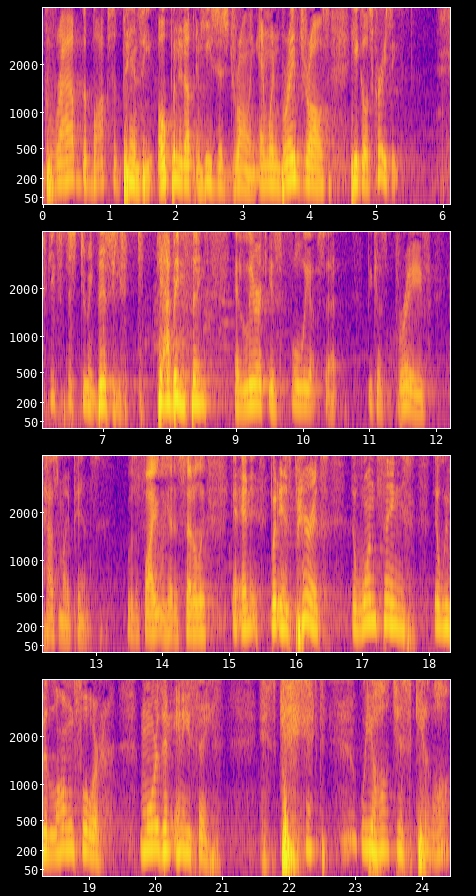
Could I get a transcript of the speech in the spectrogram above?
grabbed the box of pins. he opened it up, and he's just drawing. And when Brave draws, he goes crazy. He's just doing this, he's dabbing things, and Lyric is fully upset because Brave has my pins. It was a fight, we had to settle it. And, and but his parents, the one thing that we would long for more than anything is can't we all just get along?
